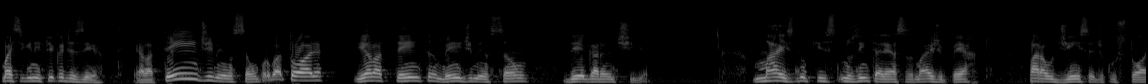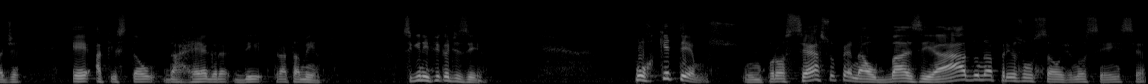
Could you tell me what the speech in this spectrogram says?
Mas significa dizer, ela tem dimensão probatória e ela tem também dimensão de garantia. Mas no que nos interessa mais de perto, para a audiência de custódia, é a questão da regra de tratamento. Significa dizer, porque temos um processo penal baseado na presunção de inocência,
